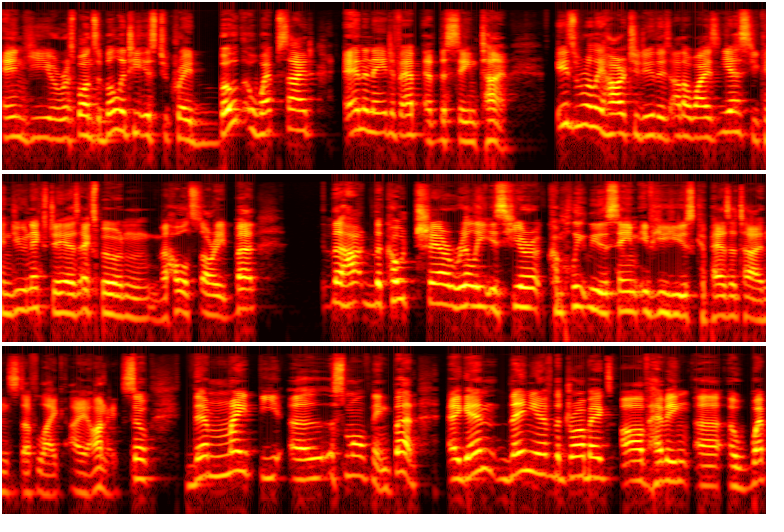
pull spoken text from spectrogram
and your responsibility is to create both a website and a native app at the same time. It's really hard to do this. Otherwise, yes, you can do Next.js, Expo, and the whole story, but the the code share really is here completely the same if you use capacitor and stuff like Ionic. So there might be a, a small thing, but again, then you have the drawbacks of having a, a, web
